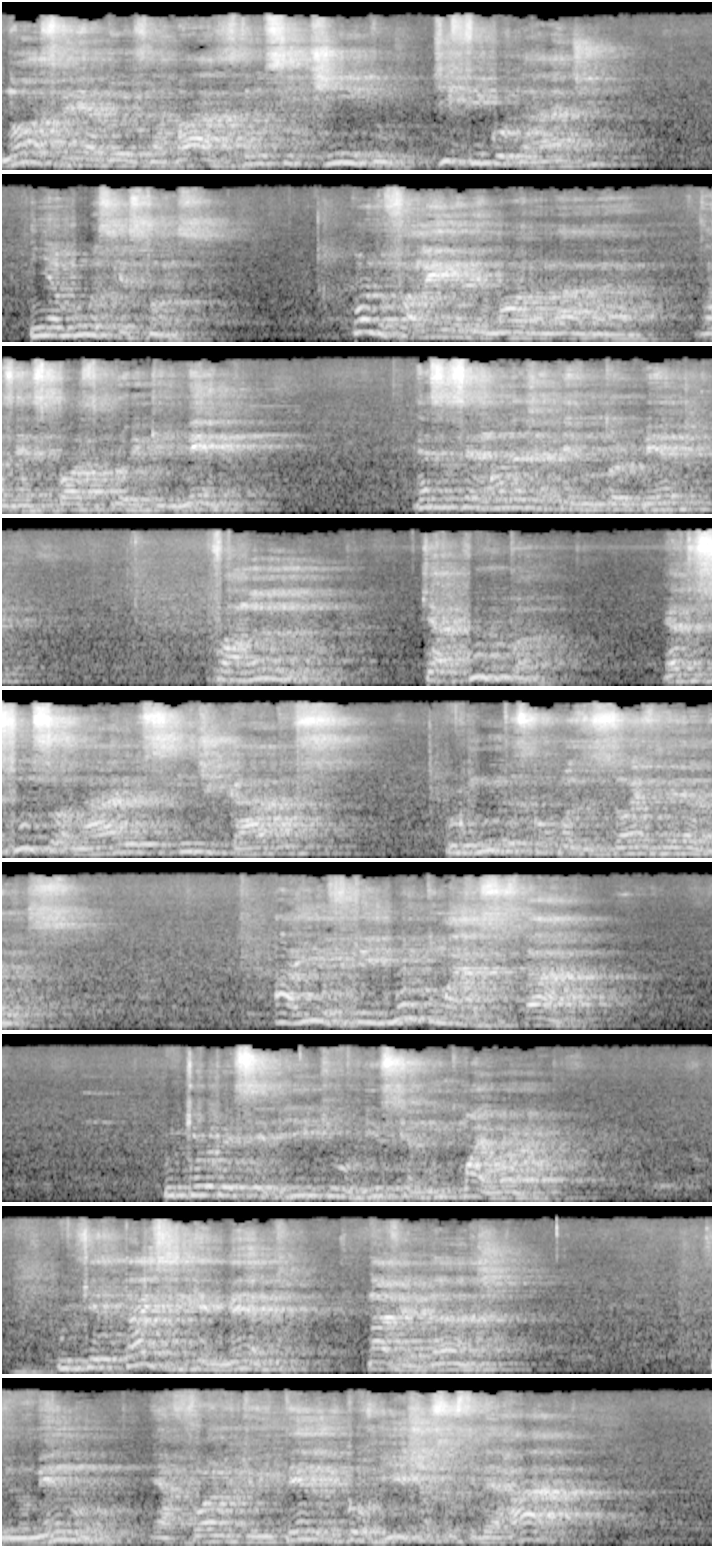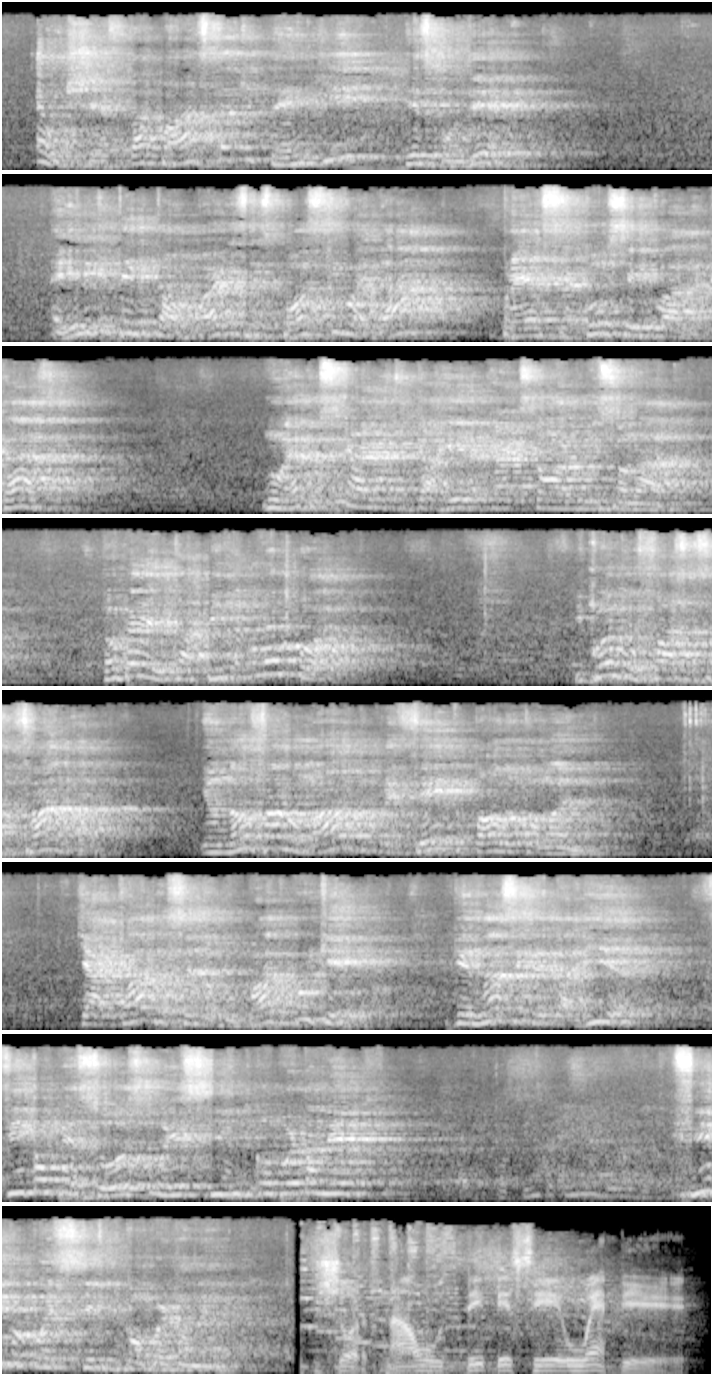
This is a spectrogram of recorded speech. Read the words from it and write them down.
Nós, vereadores da base, estamos sentindo dificuldade em algumas questões. Quando falei da demora lá da, das respostas para o requerimento, essa semana já teve um torpedo falando que a culpa é dos funcionários indicados por muitas composições de vereadores. Aí eu fiquei muito mais assustado, porque eu percebi que o risco é muito maior. Porque tais requerimentos, na verdade, pelo menos é a forma que eu entendo, me corrijam se eu estiver errado, é o chefe da pasta que tem que responder. É ele que tem que dar o par das respostas que vai dar para essa conceituada casa. Não é para os cargos de carreira, cargos que estão lá comissionados. Então, peraí, o capim está comendo essa fala, eu não falo mal do prefeito Paulo Comando, que acaba sendo ocupado, por quê? Porque na secretaria ficam pessoas com esse tipo de comportamento. Ficam com esse tipo de comportamento. Jornal DBC Web.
